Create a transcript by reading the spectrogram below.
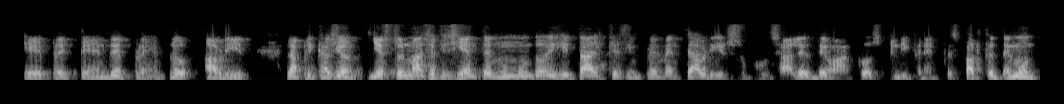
que pretende, por ejemplo, abrir la aplicación. Y esto es más eficiente en un mundo digital que simplemente abrir sucursales de bancos en diferentes partes del mundo.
